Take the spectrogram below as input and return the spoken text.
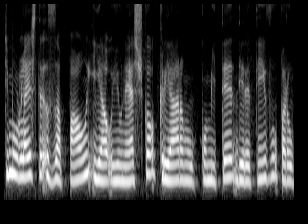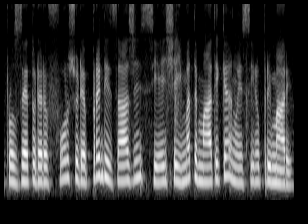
Timor-Leste, Japão e a Unesco criaram o Comitê Diretivo para o projeto de reforço de aprendizagem, ciência e matemática no ensino primário.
